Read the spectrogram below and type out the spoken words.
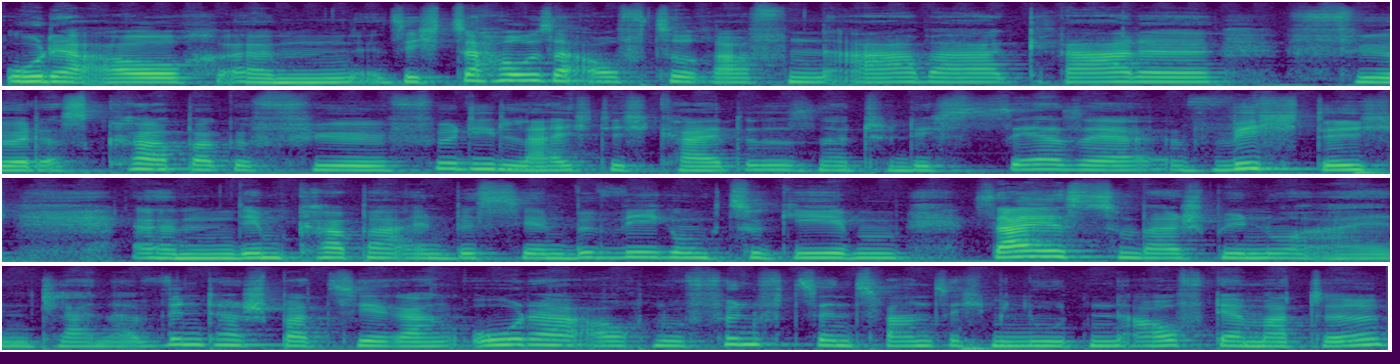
oder auch ähm, sich zu Hause aufzuraffen. Aber gerade für das Körper Körpergefühl, für die Leichtigkeit ist es natürlich sehr, sehr wichtig, ähm, dem Körper ein bisschen Bewegung zu geben, sei es zum Beispiel nur ein kleiner Winterspaziergang oder auch nur 15, 20 Minuten auf der Matte.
